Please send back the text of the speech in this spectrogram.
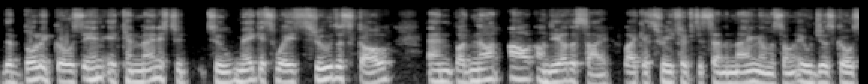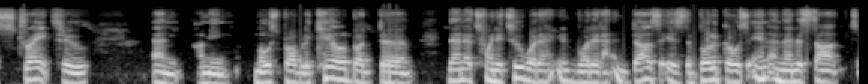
the bullet goes in, it can manage to, to make its way through the skull, and but not out on the other side, like a 357 Magnum or something. It would just go straight through, and I mean, most probably kill, but. Uh, then at 22, what it, what it does is the bullet goes in and then it starts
